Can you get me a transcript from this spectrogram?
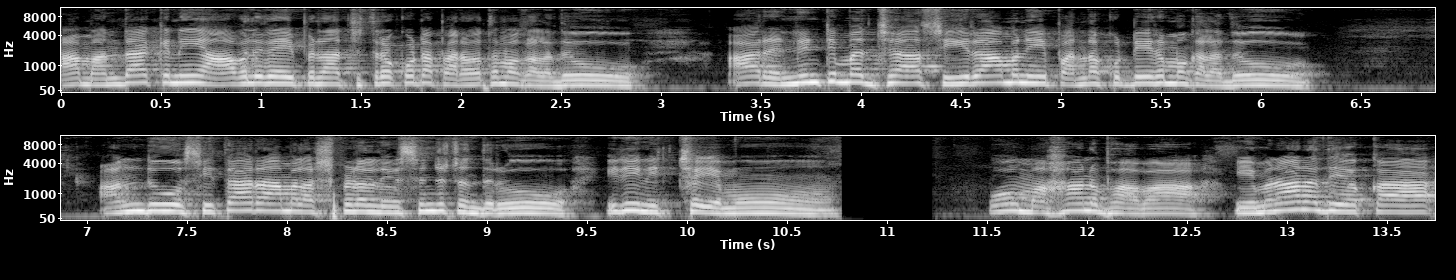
ఆ మందాకిని ఆవలి వైపున చిత్రకూట పర్వతము కలదు ఆ రెండింటి మధ్య శ్రీరాముని పన్న కుటీరము కలదు అందు సీతారామ లక్ష్మణులు నివసించుచుందరు. ఇది నిశ్చయము. ఓ మహానుభావ యమునా నది యొక్క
